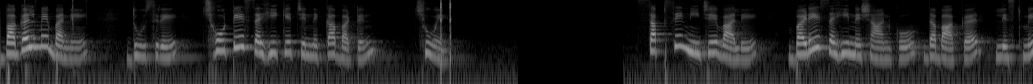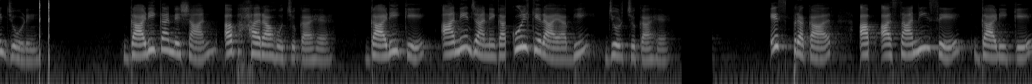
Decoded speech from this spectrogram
बगल में बने, दूसरे छोटे सही के चिन्ह का बटन छुएँ। सबसे नीचे वाले बड़े सही निशान को दबाकर लिस्ट में जोड़ें। गाड़ी का निशान अब हरा हो चुका है। गाड़ी के आने जाने का कुल किराया भी जुड़ चुका है। इस प्रकार आप आसानी से गाड़ी के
